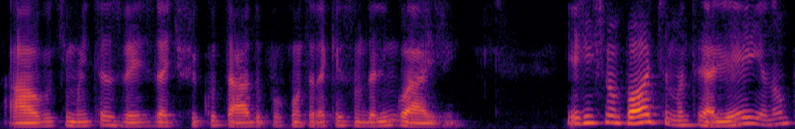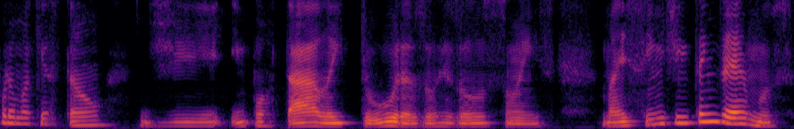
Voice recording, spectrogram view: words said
algo que muitas vezes é dificultado por conta da questão da linguagem. E a gente não pode se manter alheio não por uma questão de importar leituras ou resoluções, mas sim de entendermos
